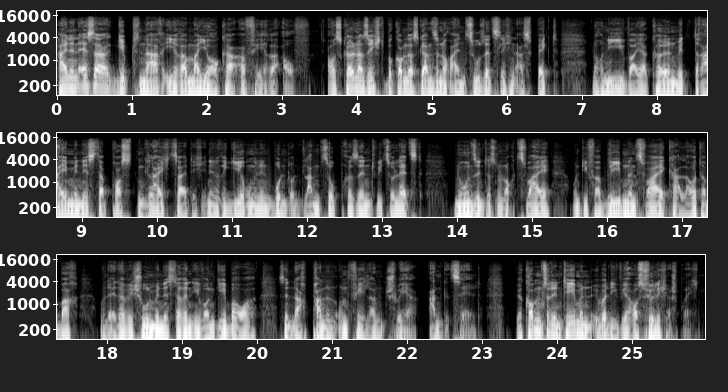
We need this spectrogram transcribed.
Heinen Esser gibt nach ihrer Mallorca-Affäre auf. Aus Kölner Sicht bekommt das Ganze noch einen zusätzlichen Aspekt. Noch nie war ja Köln mit drei Ministerposten gleichzeitig in den Regierungen in Bund und Land so präsent wie zuletzt. Nun sind es nur noch zwei und die verbliebenen zwei, Karl Lauterbach und NRW-Schulministerin Yvonne Gebauer, sind nach Pannen und Fehlern schwer angezählt. Wir kommen zu den Themen, über die wir ausführlicher sprechen.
